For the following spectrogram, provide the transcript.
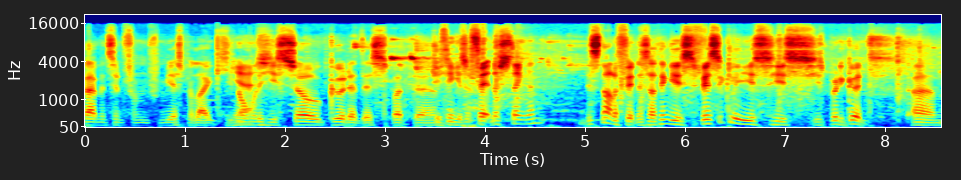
badminton from from Jesper. Like Yes. normally he's so good at this, but um, Do you think it's a fitness thing then? It's not a fitness. I think he's physically he's he's, he's pretty good. Um,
